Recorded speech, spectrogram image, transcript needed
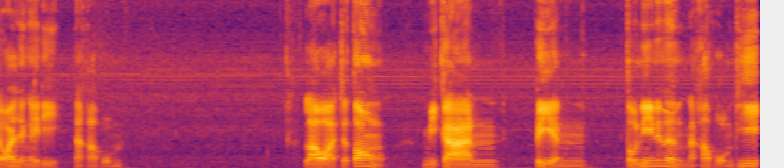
จะว่ายังไงดีนะครับผม เราอะจะต้องมีการเปลี่ยนตัวนี้นิดนึงนะครับผมที่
